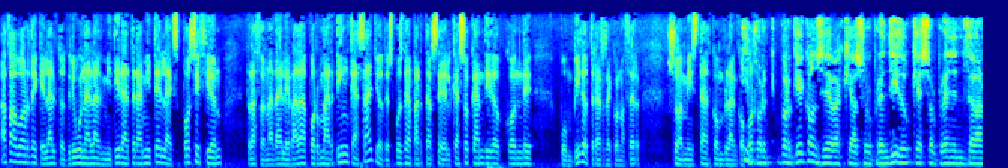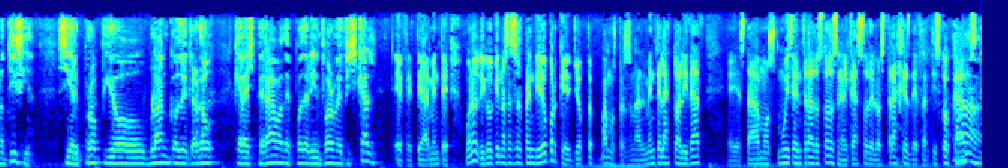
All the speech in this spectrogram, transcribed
a favor de que el alto tribunal admitiera a trámite la exposición razonada elevada por Martín Casallo después de apartarse del caso Cándido Conde Pumpido tras reconocer su amistad con Blanco. ¿Y por, por qué consideras que ha sorprendido, que es sorprendente la noticia? Si el propio Blanco declaró que la esperaba después del informe fiscal. Efectivamente. Bueno, digo que nos ha sorprendido porque yo, vamos, personalmente en la actualidad eh, estábamos muy centrados todos en el caso de los trajes de Francisco Camps, Ah,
